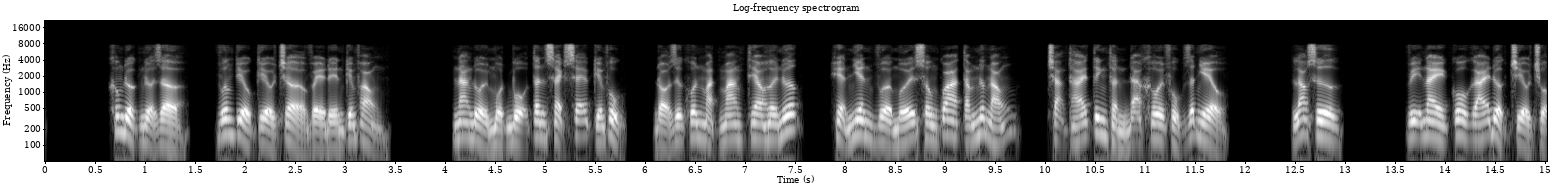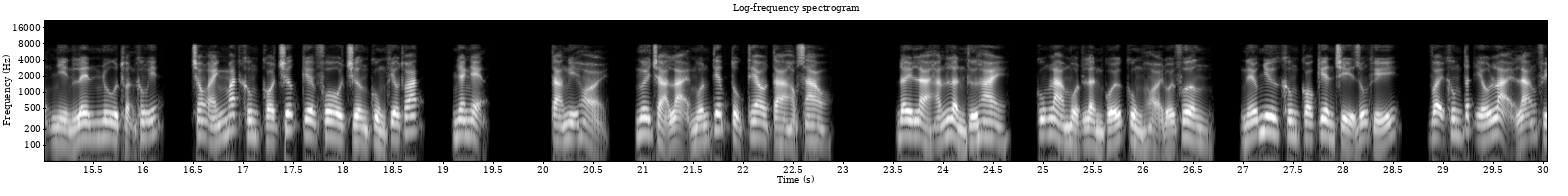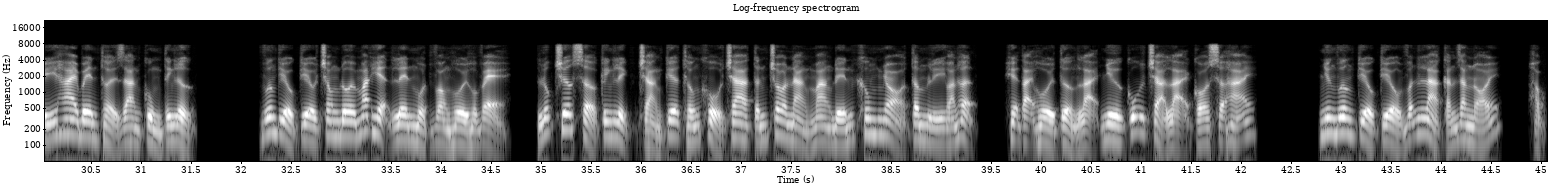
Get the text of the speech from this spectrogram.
Không được nửa giờ, Vương Tiểu Kiều trở về đến kiếm phòng. Nàng đổi một bộ tân sạch sẽ kiếm phục, đỏ dư khuôn mặt mang theo hơi nước, hiển nhiên vừa mới xông qua tắm nước nóng, trạng thái tinh thần đã khôi phục rất nhiều. Lao sư, vị này cô gái được chiều chuộng nhìn lên nhu thuận không ít, trong ánh mắt không có trước kia phô trường cùng khiêu thoát, nhanh nhẹn. Ta nghĩ hỏi, ngươi trả lại muốn tiếp tục theo ta học sao? Đây là hắn lần thứ hai, cũng là một lần cuối cùng hỏi đối phương, nếu như không có kiên trì dũng khí, vậy không tất yếu lại lãng phí hai bên thời gian cùng tinh lực. Vương Tiểu Kiều trong đôi mắt hiện lên một vòng hồi hộp vẻ, lúc trước sở kinh lịch chàng kia thống khổ tra tấn cho nàng mang đến không nhỏ tâm lý hoán hận, hiện tại hồi tưởng lại như cũ trả lại có sợ hãi. Nhưng Vương Tiểu Kiều vẫn là cắn răng nói, học.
